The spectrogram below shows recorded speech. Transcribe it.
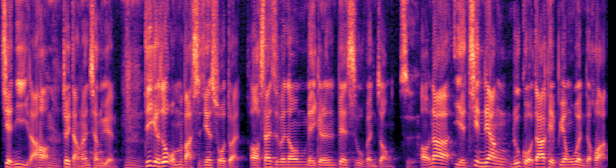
建议了哈。对党团成员，嗯，第一个说我们把时间缩短哦，三十分钟，每一个人变十五分钟，是。哦，那也尽量，如果大家可以不用问的话，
